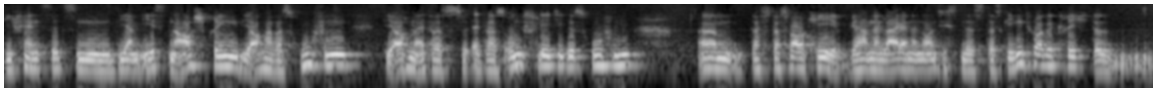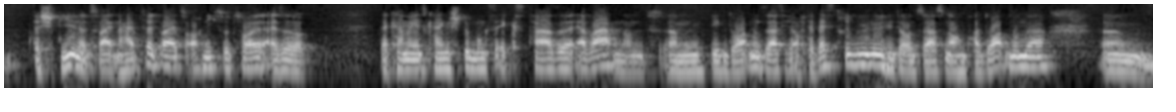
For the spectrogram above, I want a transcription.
die Fans sitzen, die am ehesten aufspringen, die auch mal was rufen, die auch mal etwas, etwas Unflätiges rufen. Ähm, das, das war okay. Wir haben dann leider in der 90. das, das Gegentor gekriegt. Äh, das Spiel in der zweiten Halbzeit war jetzt auch nicht so toll. Also da kann man jetzt keine Stimmungsekstase erwarten. Und ähm, gegen Dortmund saß ich auf der Westtribüne, hinter uns saßen auch ein paar Dortmunder. Ähm,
